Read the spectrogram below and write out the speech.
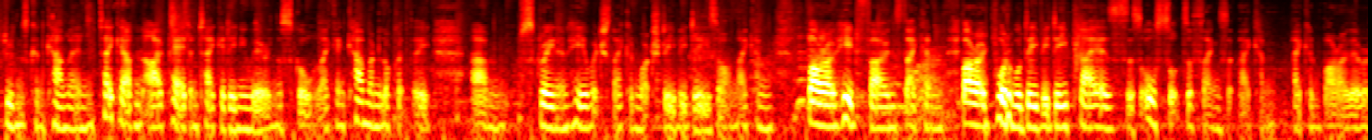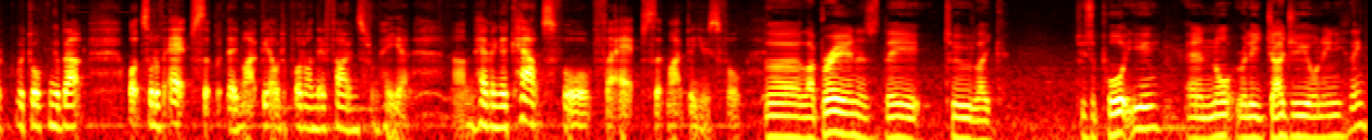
Students can come in, take out an iPad and take it anywhere in the school. They can come and look at the um, screen in here which they can watch DVDs on. They can borrow headphones, they can borrow portable DVD players, there's all sorts of things that they can, they can borrow. we're talking about what sort of apps that they might be able to put on their phones from here. Um, having accounts for, for apps that might be useful. The librarian is there to like to support you and not really judge you on anything.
